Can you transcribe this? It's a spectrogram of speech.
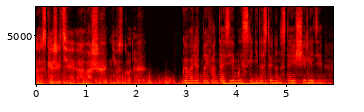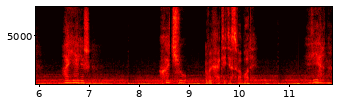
Расскажите о ваших невзгодах. Говорят, мои фантазии и мысли недостойны настоящей леди. А я лишь хочу... Вы хотите свободы? Верно.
